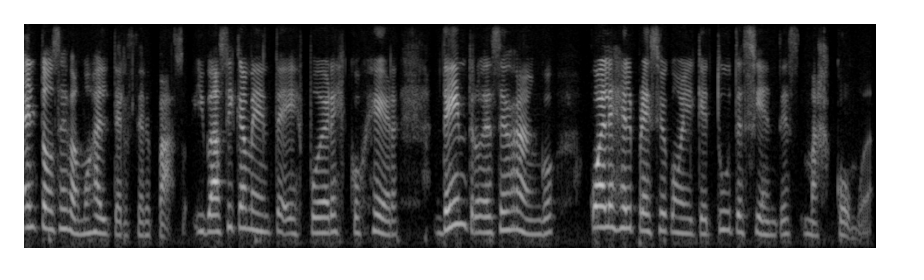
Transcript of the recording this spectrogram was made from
entonces vamos al tercer paso. Y básicamente es poder escoger dentro de ese rango cuál es el precio con el que tú te sientes más cómoda.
